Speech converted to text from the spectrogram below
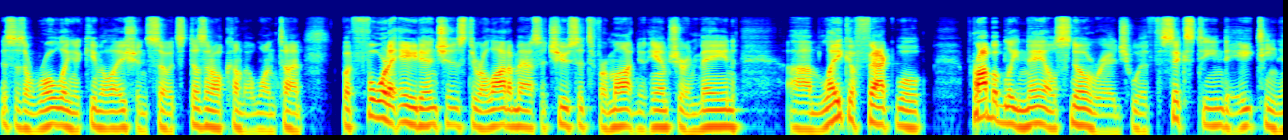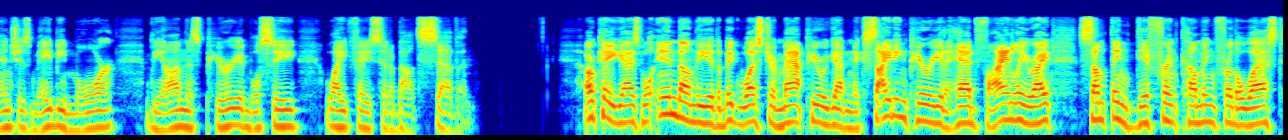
this is a rolling accumulation so it doesn't all come at one time but four to eight inches through a lot of massachusetts vermont new hampshire and maine um, lake effect will probably nail Snow Ridge with 16 to 18 inches, maybe more beyond this period. We'll see Whiteface at about seven. Okay, guys, we'll end on the uh, the big western map here. We got an exciting period ahead. Finally, right? Something different coming for the west.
